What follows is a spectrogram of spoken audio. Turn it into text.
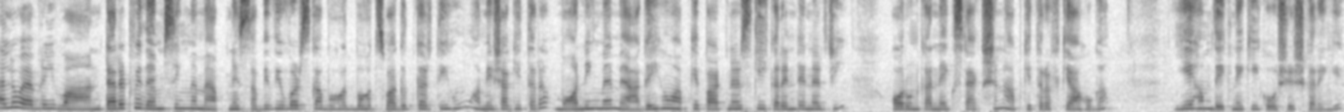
Hello everyone tarot with M Singh में मैं अपने सभी व्यूवर्स का बहुत बहुत स्वागत करती हूँ। हमेशा की तरह मॉर्निंग में मैं आ गई हूँ आपके पार्टनर्स की करंट एनर्जी और उनका नेक्स्ट एक्शन आपकी तरफ़ क्या होगा ये हम देखने की कोशिश करेंगे।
